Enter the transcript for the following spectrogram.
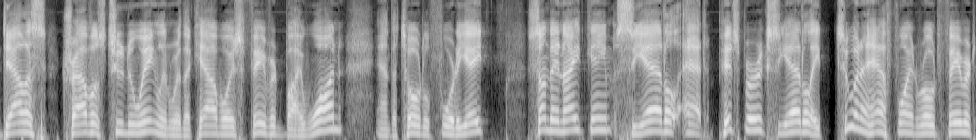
Dallas travels to New England, where the Cowboys favored by one, and the total 48. Sunday night game, Seattle at Pittsburgh. Seattle, a two and a half point road favorite,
